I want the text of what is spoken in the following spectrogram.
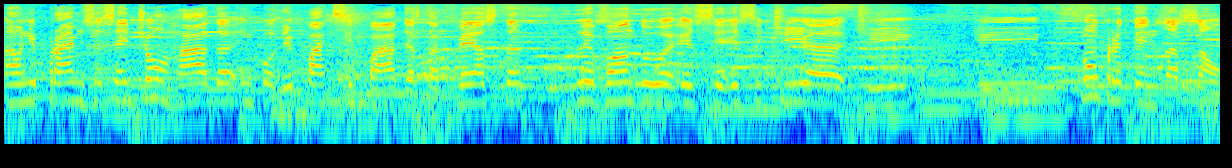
a Uniprime se sente honrada em poder participar desta festa, levando esse, esse dia de, de confraternização.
